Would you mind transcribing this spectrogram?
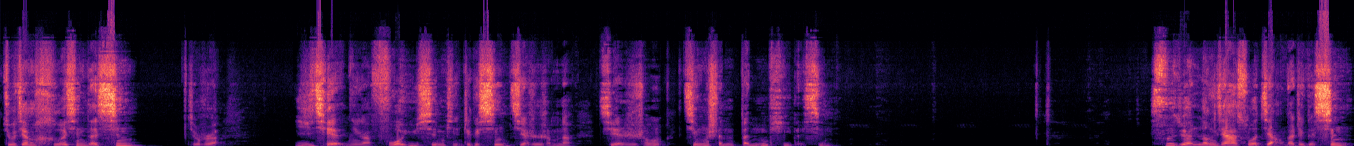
就将核心的心。就是一切，你看佛与心品，这个心解释什么呢？解释成精神本体的心。四卷楞伽所讲的这个心，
